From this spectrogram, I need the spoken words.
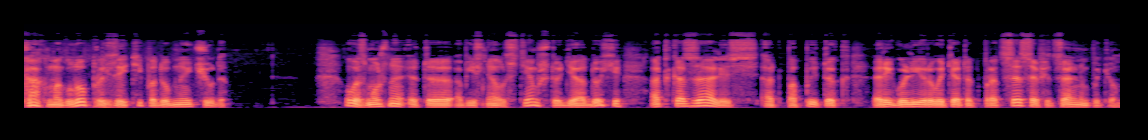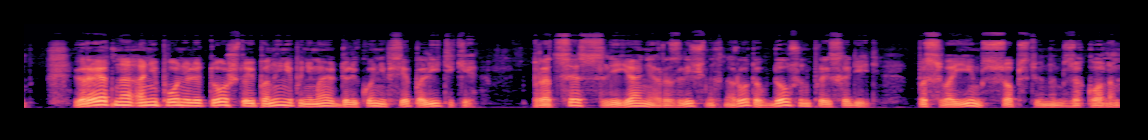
Как могло произойти подобное чудо? Возможно, это объяснялось тем, что диадохи отказались от попыток регулировать этот процесс официальным путем. Вероятно, они поняли то, что и поныне понимают далеко не все политики. Процесс слияния различных народов должен происходить по своим собственным законам.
